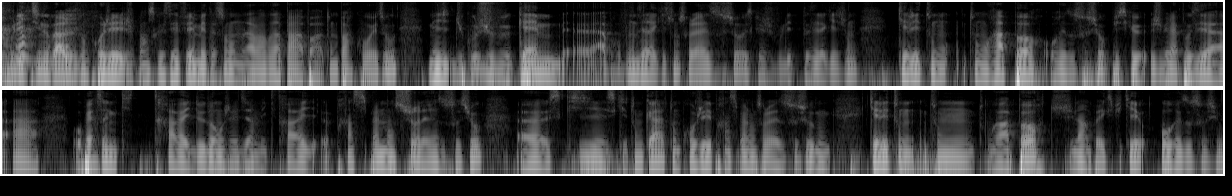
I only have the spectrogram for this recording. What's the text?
je voulais que tu nous parles de ton projet. Je pense que c'est fait, mais de toute façon, on en reviendra par rapport à ton parcours et tout. Mais du coup, je veux quand même euh, approfondir la question sur les réseaux sociaux parce que je voulais te poser la question quel est ton, ton rapport aux réseaux sociaux Puisque je vais la poser à, à- aux personnes qui travaillent dedans, j'allais dire, mais qui travaillent euh, principalement sur les réseaux sociaux, euh, ce, qui est, ce qui est ton cas. Ton projet est principalement sur les réseaux sociaux. Donc, quel est ton, ton, ton rapport, tu l'as un peu expliqué, aux réseaux sociaux?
